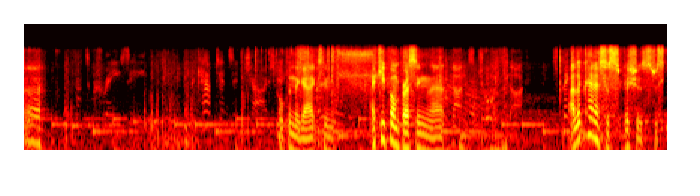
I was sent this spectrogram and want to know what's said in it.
Uh, That's crazy. The captain's in charge. open the galaxy. I keep on pressing that. I look kind of suspicious just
